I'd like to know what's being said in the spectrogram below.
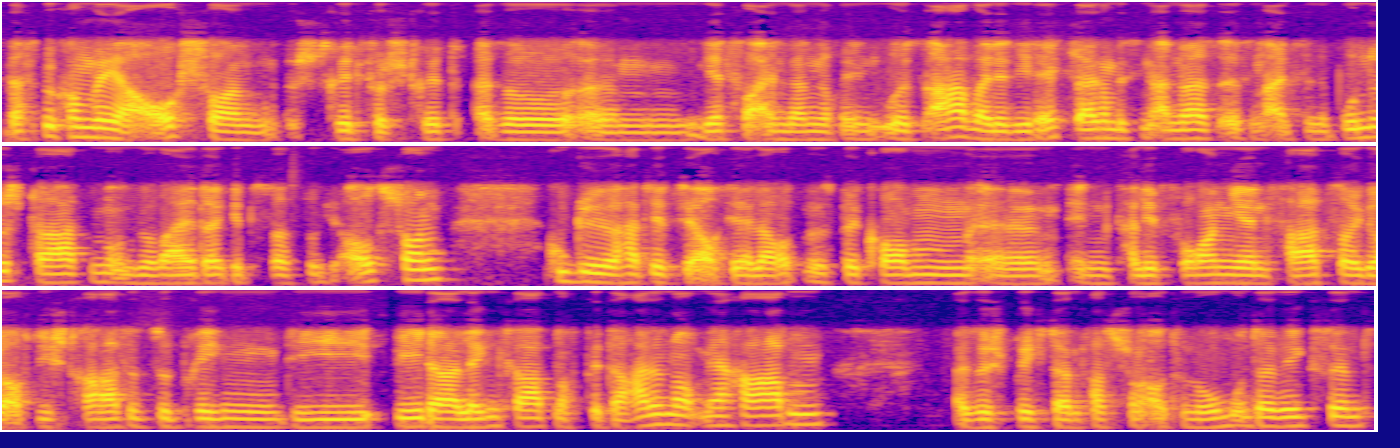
Das bekommen wir ja auch schon Schritt für Schritt. Also ähm, jetzt vor allem dann noch in den USA, weil ja die Rechtslage ein bisschen anders ist in einzelnen Bundesstaaten und so weiter, gibt es das durchaus schon. Google hat jetzt ja auch die Erlaubnis bekommen, äh, in Kalifornien Fahrzeuge auf die Straße zu bringen, die weder Lenkrad noch Pedale noch mehr haben also sprich dann fast schon autonom unterwegs sind,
